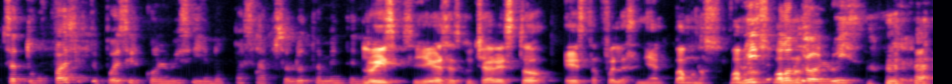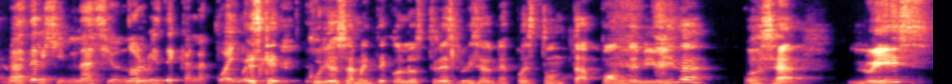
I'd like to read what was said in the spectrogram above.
O sea, tú fácil te puedes ir con Luis y no pasa absolutamente nada. Luis, si llegas a escuchar esto, esta fue la señal. Vámonos, vámonos, Luis, vámonos. otro Luis. Luis del gimnasio, no Luis de Calacuaya. Es que, curiosamente, con los tres Luises me he puesto un tapón de mi vida. O sea, Luis,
